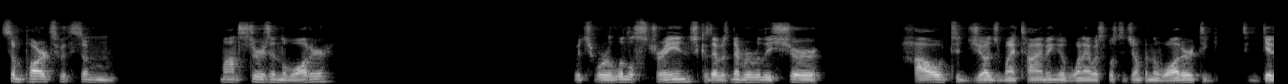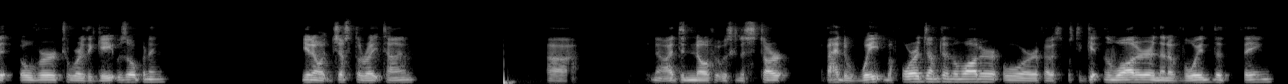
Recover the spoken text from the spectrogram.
some parts with some monsters in the water which were a little strange because I was never really sure how to judge my timing of when I was supposed to jump in the water to to get it over to where the gate was opening. You know, at just the right time. Uh, you know, I didn't know if it was going to start if I had to wait before I jumped in the water or if I was supposed to get in the water and then avoid the thing.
